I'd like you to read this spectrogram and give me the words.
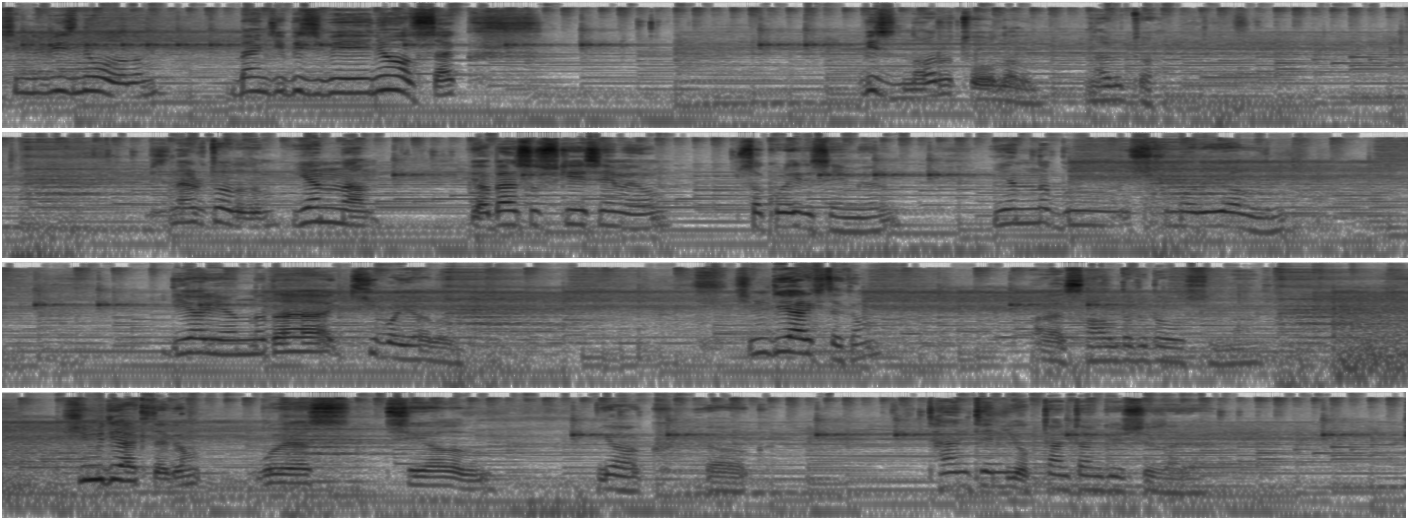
Şimdi biz ne olalım? Bence biz bir ne olsak? Biz Naruto olalım. Naruto. Biz Naruto olalım. Yanına ya ben Sasuke'yi sevmiyorum. Sakura'yı da sevmiyorum. Yanına bunun Shikamaru'yu alalım. Diğer yanına da Kiba'yı alalım. Şimdi diğer iki takım. Ara saldırı da olsunlar. Şimdi diğer iki takım. Buraya şey alalım. Yok yok. Tenteni yok. Tenten güçsüz aga.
